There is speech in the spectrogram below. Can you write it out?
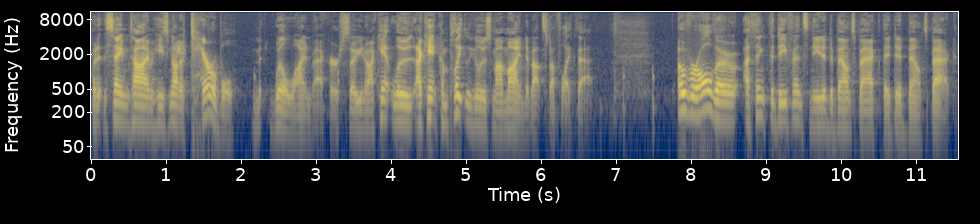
but at the same time he's not a terrible will linebacker. So, you know, I can't lose I can't completely lose my mind about stuff like that. Overall though, I think the defense needed to bounce back. They did bounce back.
